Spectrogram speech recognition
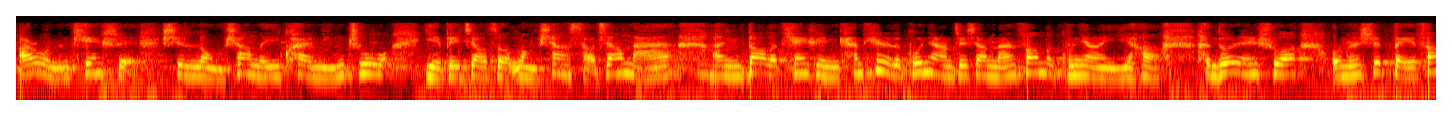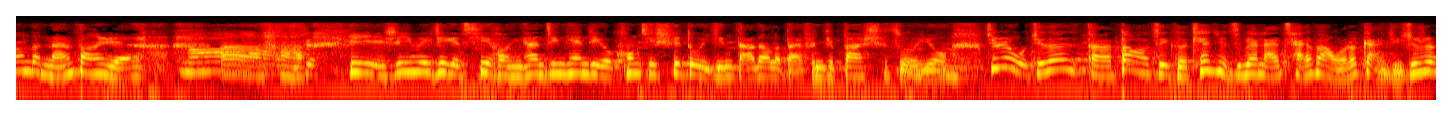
而我们天水是陇上的一块明珠，也被叫做陇上小江南啊。你到了天水，你看天水的姑娘就像南方的姑娘一样，很多人说我们是北方的南方人、啊，哈也是因为这个气候。你看今天这个空气湿度已经达到了百分之八十左右。就是我觉得呃到这个天水这边来采访，我的感觉就是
